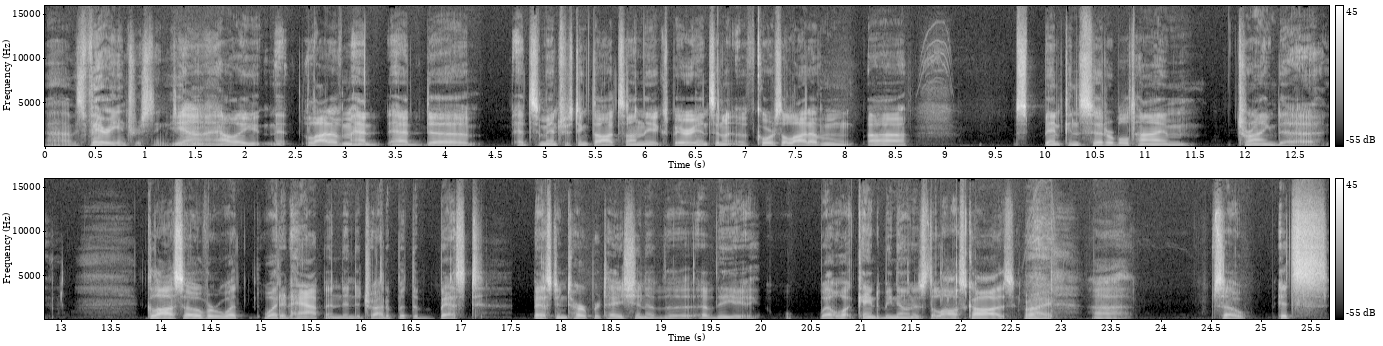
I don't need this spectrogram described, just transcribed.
uh, it's very interesting. yeah, me. how they a lot of them had had uh, had some interesting thoughts on the experience, and of course, a lot of them uh, spent considerable time trying to gloss over what what had happened and to try to put the best best interpretation of the of the well what came to be known as the lost cause. Right. Uh, so it's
